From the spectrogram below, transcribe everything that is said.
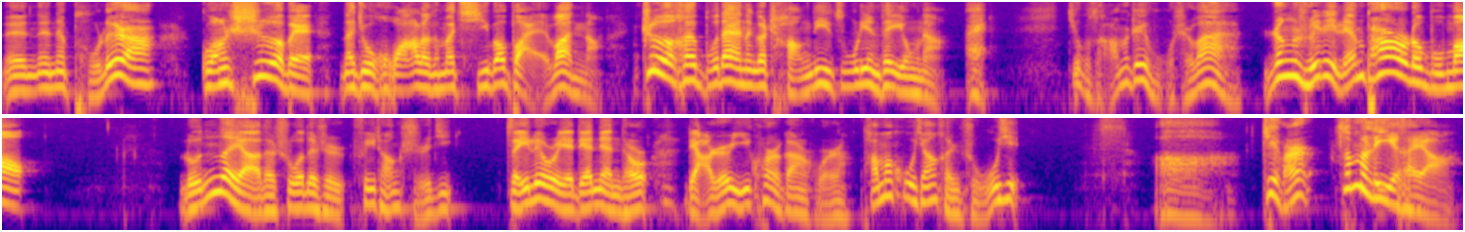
呃那那普乐啊，光设备那就花了他妈七八百万呢。这还不带那个场地租赁费用呢，哎，就咱们这五十万扔水里连泡都不冒。轮子呀，他说的是非常实际。贼六也点点头，俩人一块干活啊，他们互相很熟悉。啊，这玩意儿这么厉害呀？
